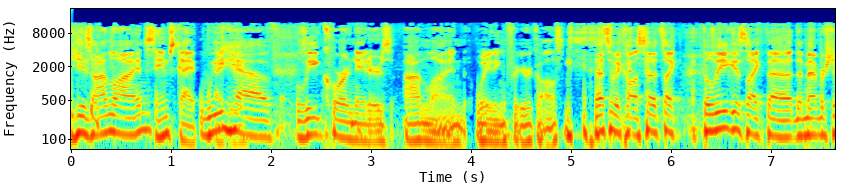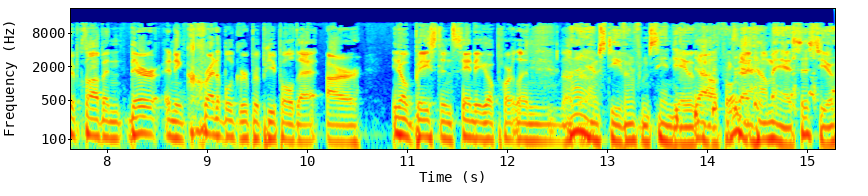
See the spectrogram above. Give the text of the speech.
he's online. Same Skype. We ID. have league coordinators online waiting for your calls. That's what we call it. So it's like the league is like the the membership club, and they're an incredible group of people that are you know based in San Diego, Portland. Hi, I'm Stephen from San Diego, Yeah, California. exactly. How may I assist you?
